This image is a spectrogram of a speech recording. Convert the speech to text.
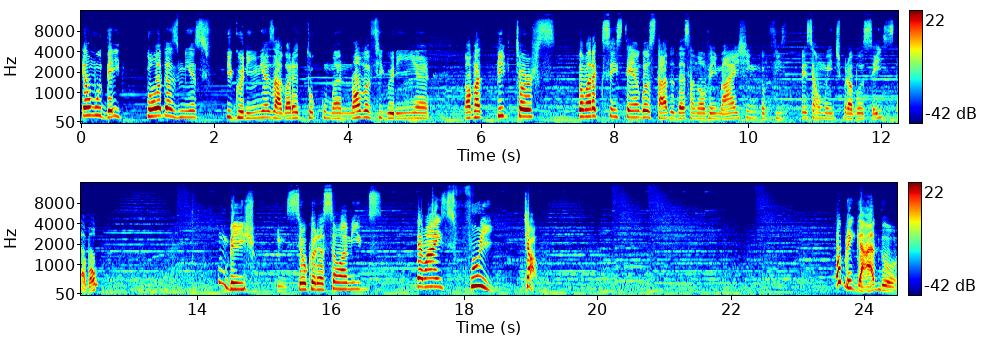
Eu mudei todas as minhas figurinhas, agora eu tô com uma nova figurinha, nova pictures. Tomara que vocês tenham gostado dessa nova imagem, eu fiz especialmente para vocês, tá bom? Um beijo em seu coração, amigos. Até mais, fui, tchau. Obrigado.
